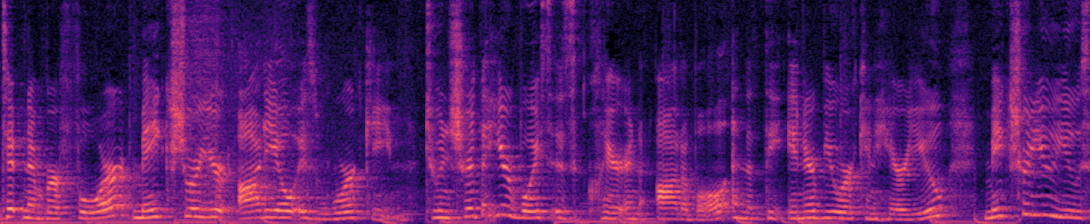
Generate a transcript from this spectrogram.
Tip number four, make sure your audio is working. To ensure that your voice is clear and audible and that the interviewer can hear you, make sure you use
